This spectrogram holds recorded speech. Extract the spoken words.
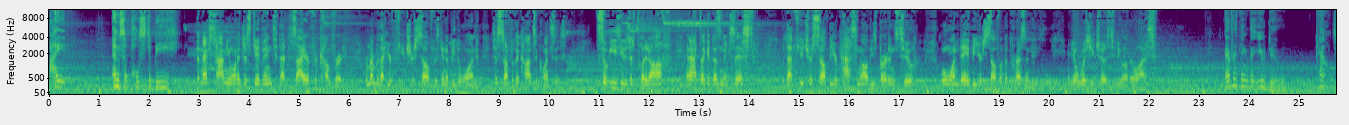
I am supposed to be. The next time you want to just give in to that desire for comfort, remember that your future self is going to be the one to suffer the consequences. It's so easy to just put it off and act like it doesn't exist. But that future self that you're passing all these burdens to will one day be yourself of the present, and you'll wish you chose to do otherwise. Everything that you do counts.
